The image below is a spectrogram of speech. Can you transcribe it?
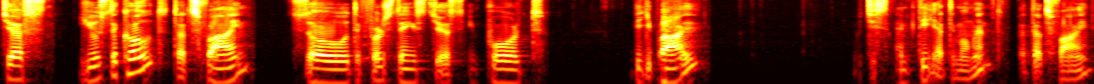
just use the code that's fine. So the first thing is just import dgpy which is empty at the moment but that's fine.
